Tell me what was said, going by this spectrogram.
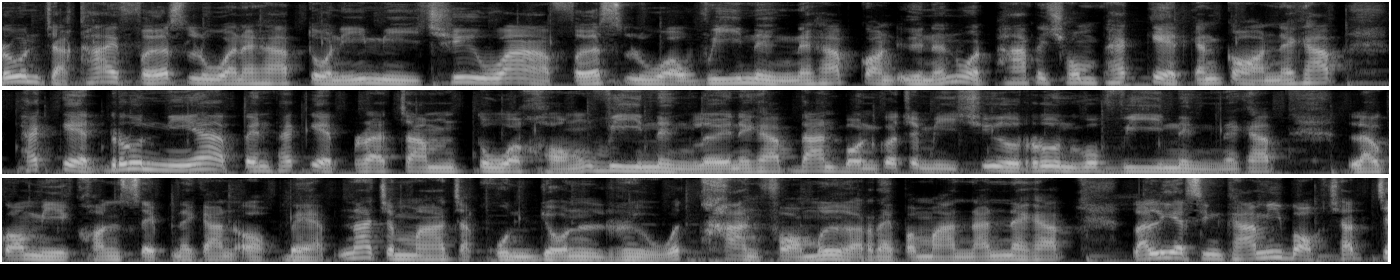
รุ่นจากค่าย First Lure นะครับตัวนี้มีชื่อว่า First Lure V1 นะครับก่อนอื่นน้าหนวดพาไปชมแพ็กเกจกันก่อนนะครับแพ็กเกจรุ่นนี้เป็นแพ็กเกจประจำตัวของ V1 เลยนะครับด้านบนก็จะมีชื่อรุ่นว่า V 1นะครับแล้วก็มีคอนเซปต์ในการออกแบบน่าจะมาจากหุ่นยนต์หรือว่าทรานฟอร์เมอร์อะไรประมาณนั้นนะครับรายละเอียดสินค้ามีบอกชัดเจ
